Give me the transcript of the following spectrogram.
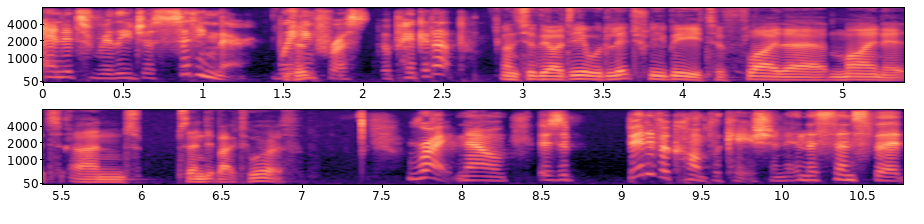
And it's really just sitting there, waiting for us to go pick it up. And so the idea would literally be to fly there, mine it, and send it back to Earth. Right. Now, there's a bit of a complication in the sense that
